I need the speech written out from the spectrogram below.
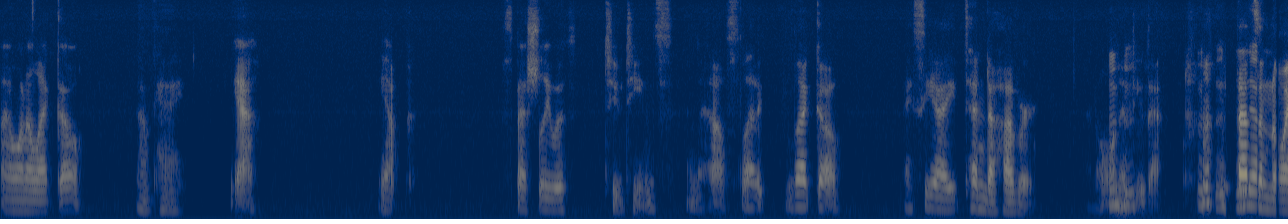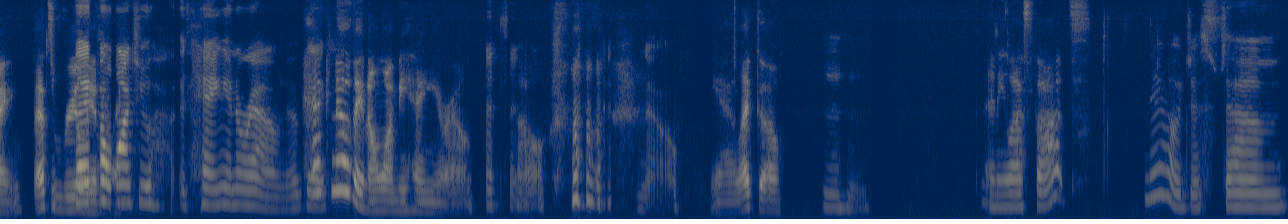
I want to let go. Okay. Yeah. Yep. Especially with two teens in the house. Let it let go. I see I tend to hover. I don't want to mm-hmm. do that. That's no. annoying. That's really. They don't annoying. want you hanging around. Okay. Heck no, they don't want me hanging around. No. no. Yeah, let go. Mm-hmm. Any last thoughts? No, just um,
